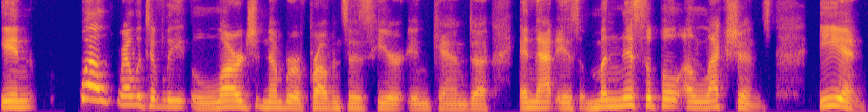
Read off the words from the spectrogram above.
in well, relatively large number of provinces here in Canada, and that is municipal elections. Ian,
